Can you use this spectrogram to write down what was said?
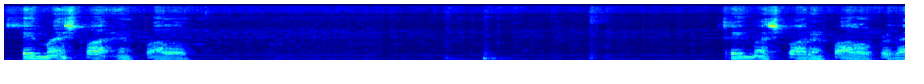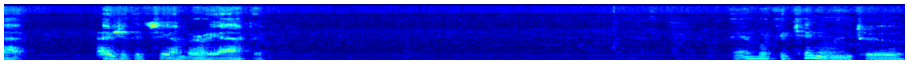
Save my spot and follow. Save my spot and follow for that. As you can see, I'm very active. And we're continuing to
